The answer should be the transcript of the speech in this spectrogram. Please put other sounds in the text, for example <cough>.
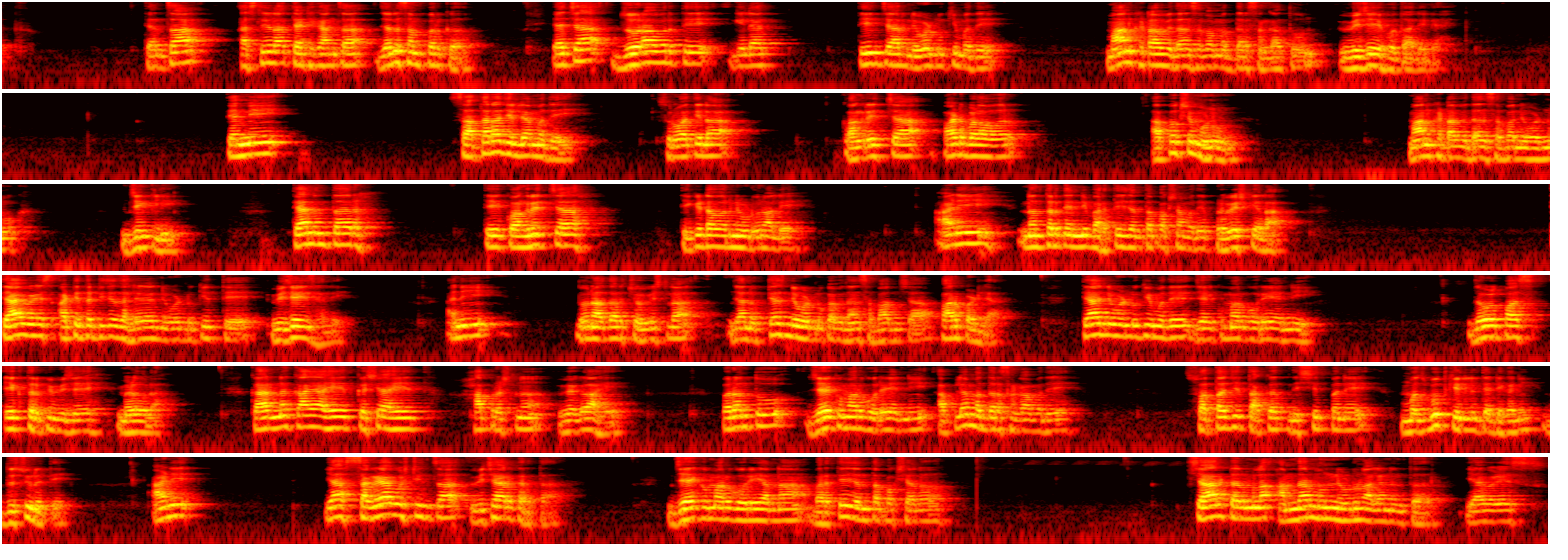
त्यांचा असलेला त्या ठिकाणचा जनसंपर्क याच्या जोरावर ते गेल्या तीन चार निवडणुकीमध्ये मानखटाव विधानसभा मतदारसंघातून विजय होत आलेले आहेत. त्यांनी सातारा जिल्ह्यामध्ये सुरुवातीला काँग्रेसच्या पाठबळावर अपक्ष म्हणून मानखटाव विधानसभा निवडणूक जिंकली. त्यानंतर ते काँग्रेसच्या तिकिटावर निवडून आले. आणि नंतर त्यांनी भारतीय जनता पक्षामध्ये प्रवेश केला. त्यावेळेस अटीतटीच्या झालेल्या निवडणुकीत ते विजयी झाले. आणि दोन हजार चोवीसला ज्या नुकत्याच निवडणुका विधानसभांच्या पार पडल्या त्या निवडणुकीमध्ये जयकुमार गोरे यांनी जवळपास एकतर्फी विजय मिळवला. कारणं काय आहेत कशी आहेत हा प्रश्न वेगळा आहे. परंतु जयकुमार गोरे यांनी आपल्या मतदारसंघामध्ये स्वतःची ताकद निश्चितपणे मजबूत केलेली त्या ठिकाणी दिसून येते. आणि या सगळ्या गोष्टींचा विचार करता जयकुमार गोरे यांना भारतीय जनता पक्षानं चार टर्मला आमदार म्हणून निवडून आल्यानंतर यावेळेस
